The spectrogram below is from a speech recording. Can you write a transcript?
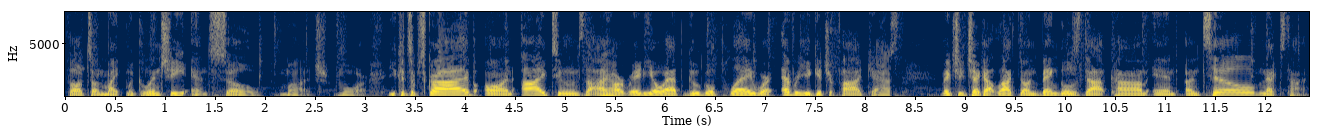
thoughts on Mike McGlinchey, and so much more. You can subscribe on iTunes, the iHeartRadio app, Google Play, wherever you get your podcast. Make sure you check out lockedonbengals.com. And until next time,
